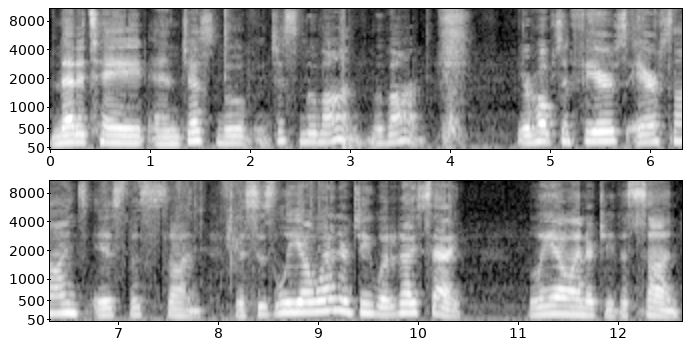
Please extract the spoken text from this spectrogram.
meditate and just move just move on. Move on. Your hopes and fears, air signs, is the sun. This is Leo energy. What did I say? Leo energy, the sun.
